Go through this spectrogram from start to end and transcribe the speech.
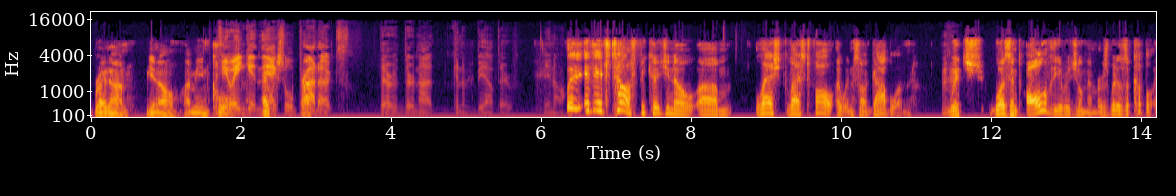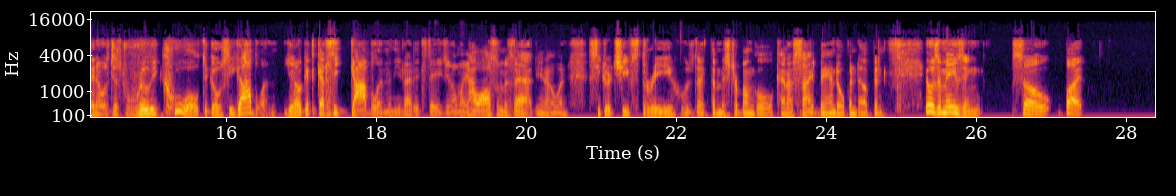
right on. You know, I mean, cool. If you ain't getting the I- actual product, they're they're not gonna be out there. You know. But it, it's tough because you know, um, last last fall I went and saw Goblin, Mhm. which wasn't all of the original members, but it was a couple, and it was just really cool to go see Goblin. You know, get to get to see Goblin in the United States. You know, like how awesome is that? You know, and Secret Chiefs three, who's like the Mister Bungle kind of side band, opened up, and it was amazing. So, but.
